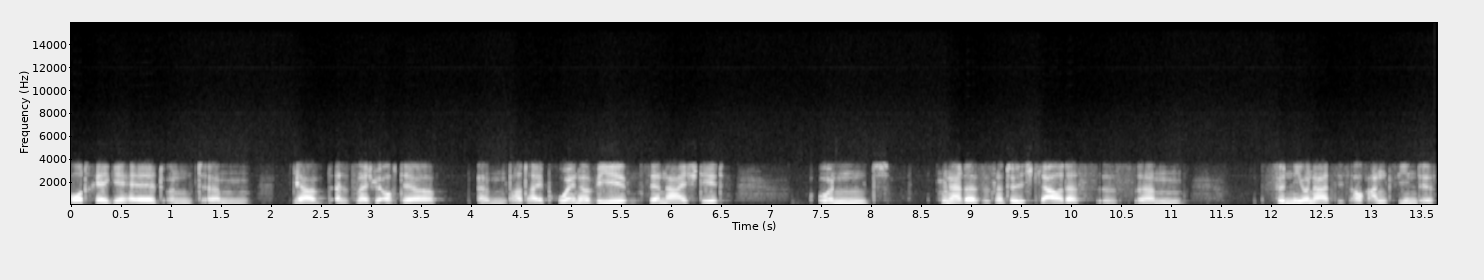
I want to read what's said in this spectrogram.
Vorträge hält und ähm, ja, also zum Beispiel auch der ähm, Partei Pro NRW sehr nahe steht. Und na, das ist natürlich klar, dass es ähm, für Neonazis auch anziehend ist,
